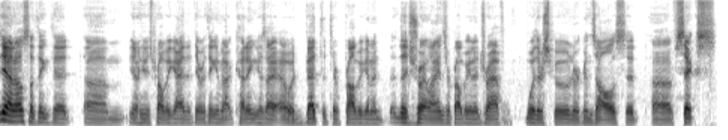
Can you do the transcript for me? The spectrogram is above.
Yeah, and I also think that um, you know he was probably a guy that they were thinking about cutting because I, I, would bet that they're probably going to the Detroit Lions are probably going to draft Witherspoon or Gonzalez at uh, six,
